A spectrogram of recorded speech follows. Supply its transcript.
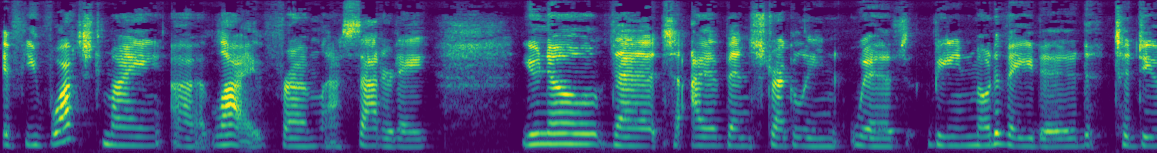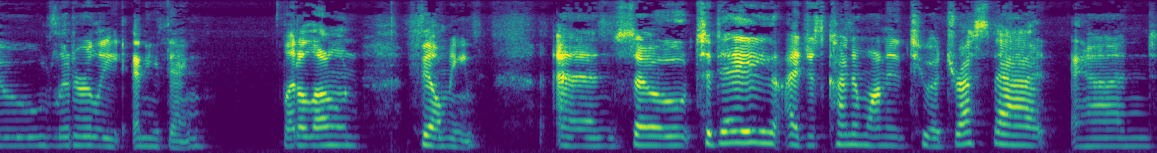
if you've watched my uh, live from last Saturday, you know that I have been struggling with being motivated to do literally anything, let alone filming. And so today I just kind of wanted to address that and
